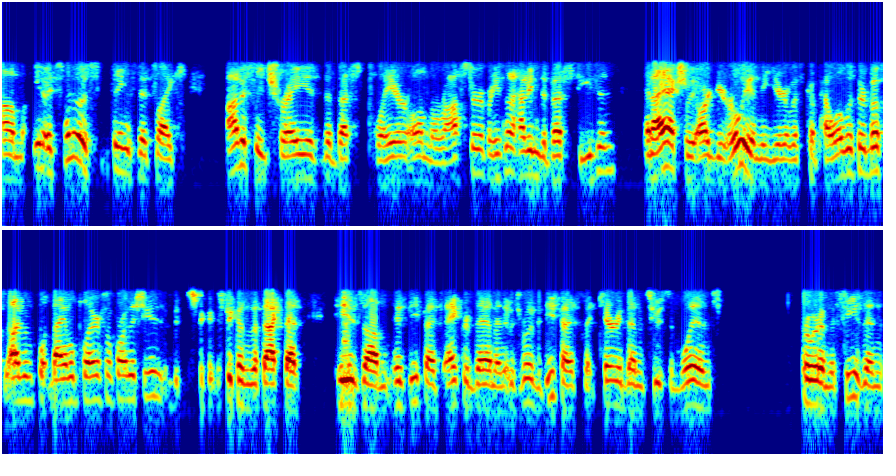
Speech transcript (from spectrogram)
Um, you know, it's one of those things that's like – obviously Trae is the best player on the roster, but he's not having the best season. And I actually argued early in the year with Capela was their most valuable player so far this year, just because of the fact that his um, his defense anchored them, and it was really the defense that carried them to some wins earlier in the season.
